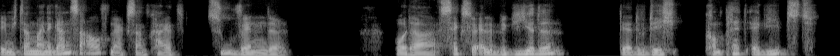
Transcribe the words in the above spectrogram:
dem ich dann meine ganze Aufmerksamkeit zuwende. Oder sexuelle Begierde, der du dich komplett ergibst.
